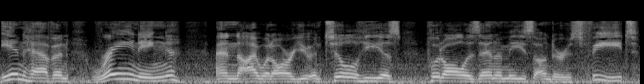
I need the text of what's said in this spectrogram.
in heaven, reigning, and I would argue until he has put all his enemies under his feet,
